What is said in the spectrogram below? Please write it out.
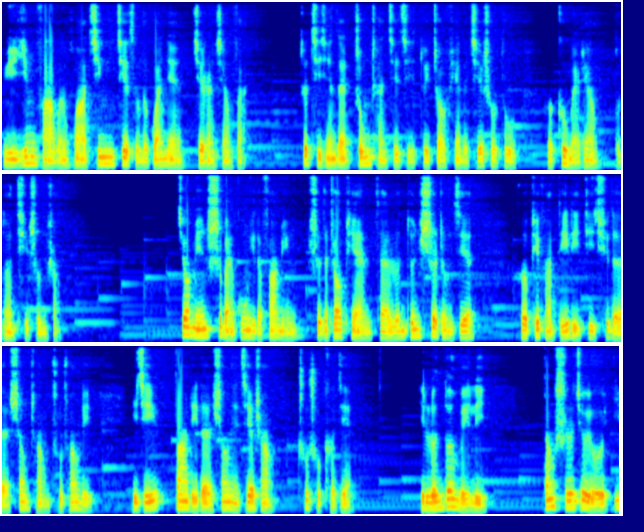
与英法文化精英阶层的观念截然相反，这体现在中产阶级对照片的接受度和购买量不断提升上。胶棉湿板工艺的发明，使得照片在伦敦摄政街和皮卡迪里地区的商场橱窗里，以及巴黎的商业街上处处可见。以伦敦为例，当时就有一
